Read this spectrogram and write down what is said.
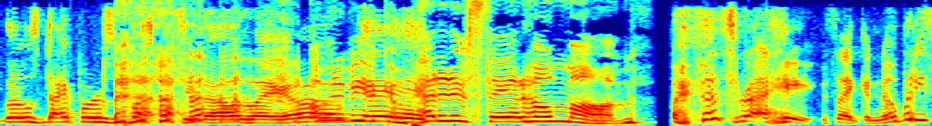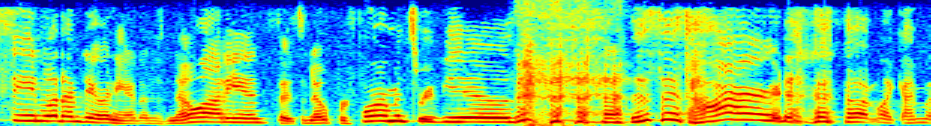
those diapers butts, you know. I was like, oh, I'm gonna okay. be a competitive stay-at-home mom. That's right. It's like nobody's seeing what I'm doing here. There's no audience. There's no performance reviews. this is hard. I'm like, I'm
